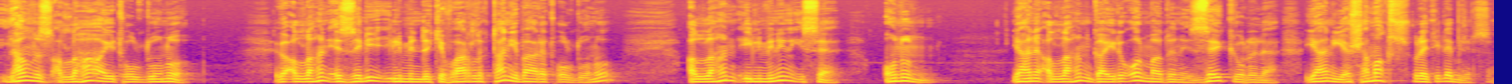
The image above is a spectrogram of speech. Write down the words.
yalnız Allah'a ait olduğunu ve Allah'ın ezeli ilmindeki varlıktan ibaret olduğunu, Allah'ın ilminin ise onun yani Allah'ın gayri olmadığını zevk yoluyla yani yaşamak suretiyle bilirsin.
